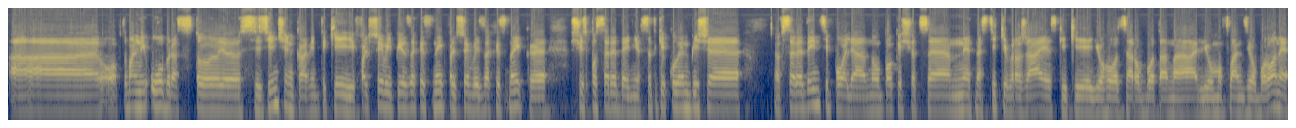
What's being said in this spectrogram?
а, оптимальний образ то е, Зінченка. Він такий фальшивий півзахисник, фальшивий захисник, е, щось посередині. Все таки, коли він більше. В серединці поля, ну поки що це не настільки вражає, скільки його ця робота на лівому фланзі оборони,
